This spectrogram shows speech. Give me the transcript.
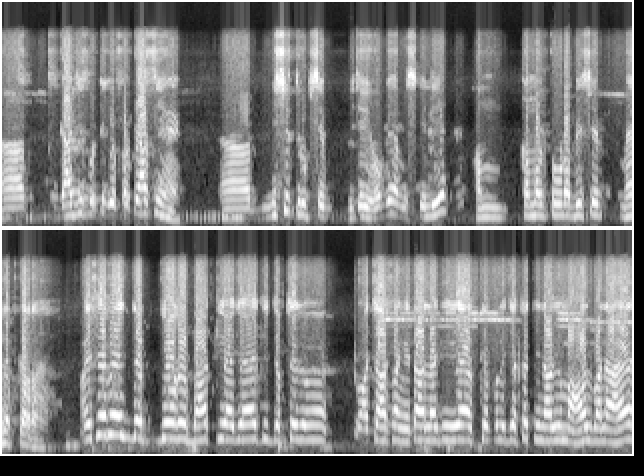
गाजीपुर के जो प्रत्याशी हैं निश्चित रूप से विजयी हो गए हम इसके लिए। हम कमर तोड़ अभी से मेहनत कर रहे हैं। ऐसे में जब जो अगर बात किया जाए कि जब से जो आचार संहिता लगी है, उसके पहले जैसे चुनावी माहौल बना है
